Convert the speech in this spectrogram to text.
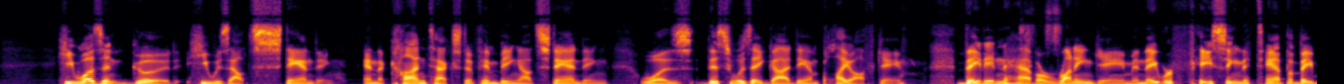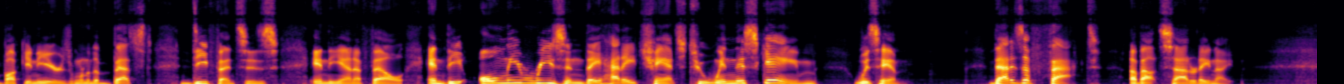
he wasn't good, he was outstanding. And the context of him being outstanding was this was a goddamn playoff game. They didn't have a running game, and they were facing the Tampa Bay Buccaneers, one of the best defenses in the NFL. And the only reason they had a chance to win this game was him. That is a fact about Saturday night.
